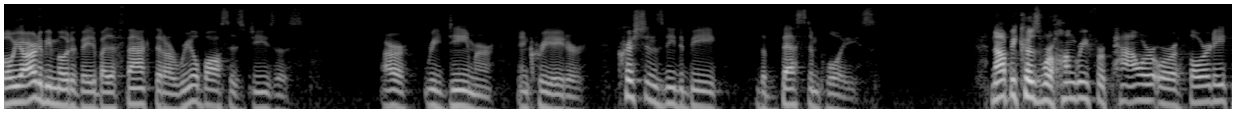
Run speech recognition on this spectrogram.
but we are to be motivated by the fact that our real boss is Jesus, our Redeemer and Creator. Christians need to be the best employees. Not because we're hungry for power or authority,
